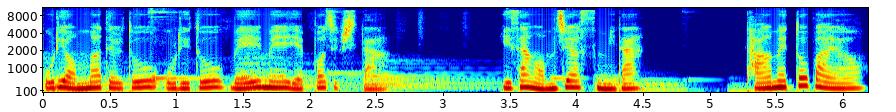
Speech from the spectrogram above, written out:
우리 엄마들도 우리도 매일매일 예뻐집시다. 이상 엄지였습니다. 다음에 또 봐요.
